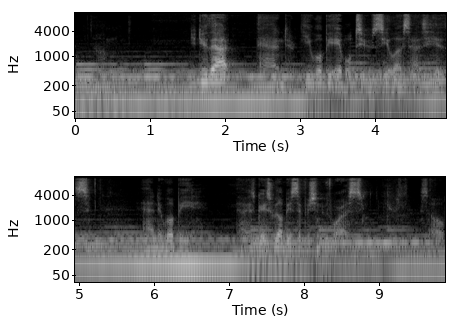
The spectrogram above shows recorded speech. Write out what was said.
Um, you do that, and he will be able to seal us as his, and it will be, his grace will be sufficient for us. So,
